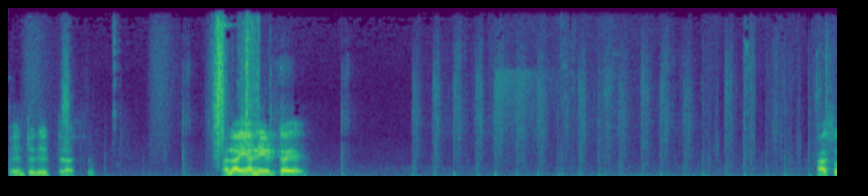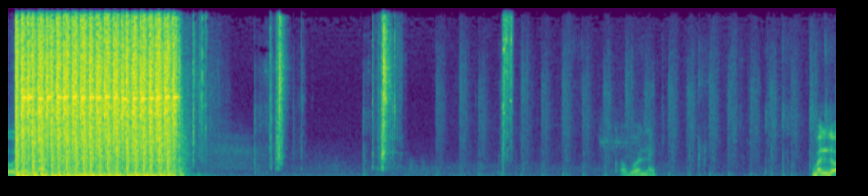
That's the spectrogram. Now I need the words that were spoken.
Dentro detrás. અલા અહીંયા નેટ કઈ આ સોલો જ લાગે ખબર નહીં બંધો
